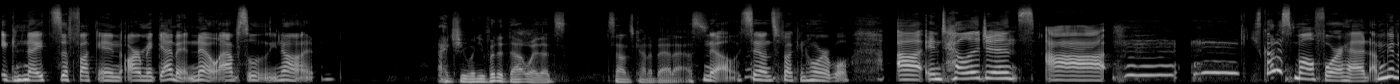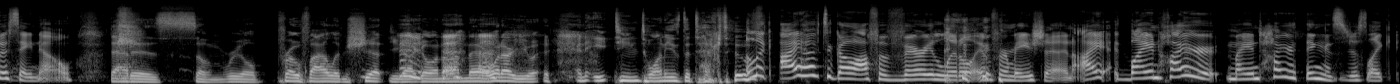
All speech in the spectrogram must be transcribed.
ignites a fucking Armageddon. No, absolutely not. Actually, when you put it that way, that's sounds kind of badass. No, it sounds fucking horrible. Uh, intelligence, uh, he's got a small forehead. I'm going to say no. That is some real profiling shit you got going on there. What are you, an 1820s detective? Look, I have to go off of very little information. I my entire my entire thing is just like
